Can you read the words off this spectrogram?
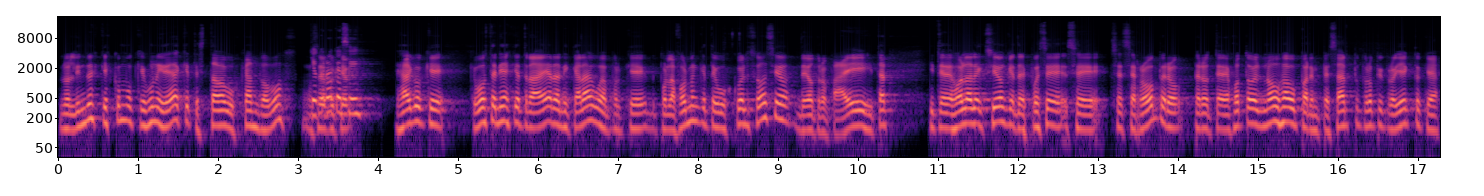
lo lindo es que es como que es una idea que te estaba buscando a vos. Yo creo que sí. Es algo que, que vos tenías que traer a Nicaragua porque por la forma en que te buscó el socio de otro país y tal y te dejó la lección que después se, se, se cerró, pero, pero te dejó todo el know-how para empezar tu propio proyecto que ha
